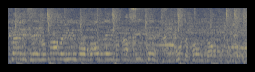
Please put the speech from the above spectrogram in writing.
Goed, dames en heren, kijk eens even mannen. Jullie mogen ook even gaan zitten voor de foto.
